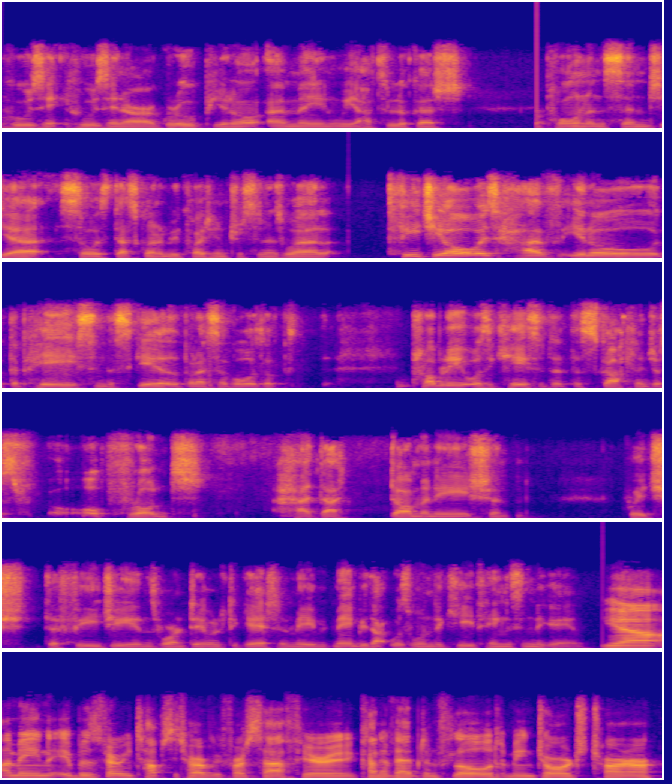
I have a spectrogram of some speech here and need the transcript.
who's in, who's in our group, you know, I mean, we have to look at opponents, and yeah, so that's going to be quite interesting as well. Fiji always have, you know, the pace and the skill, but I suppose look, probably it was a case that the Scotland just up front had that domination which the Fijians weren't able to get, and maybe maybe that was one of the key things in the game. Yeah, I mean it was very topsy turvy first half here. It kind of ebbed and flowed. I mean George Turner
